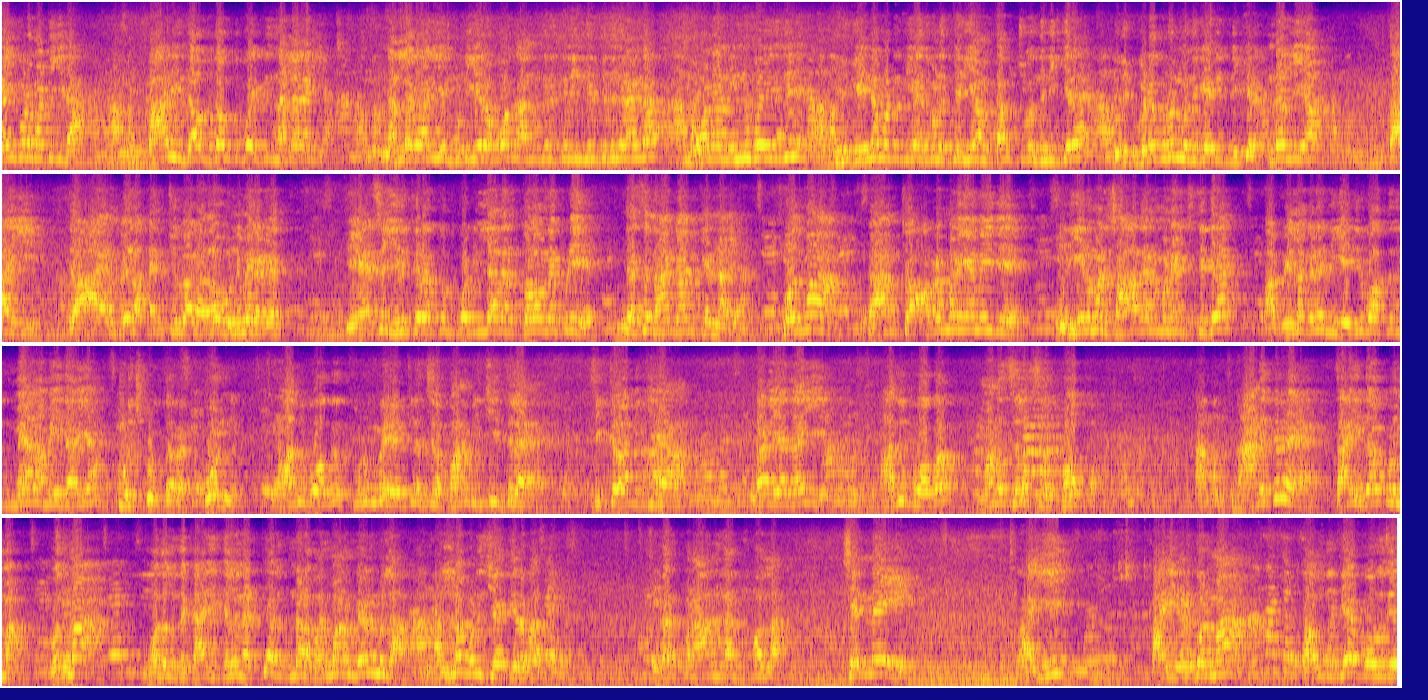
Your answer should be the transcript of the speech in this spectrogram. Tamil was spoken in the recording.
கை கூட மாட்டேங்குதா காரி தவுத்து தவுத்து போயிட்டு. நல்ல காரியா? நல்ல காரியம் முடியிற போது அங்க இருக்குது இங்க இருக்குதுங்கிறாங்க போனா நின்னு போயிருது. இதுக்கு என்ன பண்றது? ஏது பண்ண தெரியாம தவிச்சு வந்து நிக்கிற? இதுக்கு விடக்கூடாதுன்னு வந்து கேட்டுட்டு நிக்கிற. என்ன இல்லையா? தாயி இது ஆயிரம் பேர் ஆயிரம் சொல்லுவாங்க. அதெல்லாம் ஒண்ணுமே கிடையாது. தேசம் இருக்கிற துட்போட்டு இல்லாத தொலைவன் எப்படி? தேசம் நான் காமிக்கிறேன் போதுமா? காமிச்சு அரை மணி அமையுது சரியனமா சாதாரணமா நினைச்சிட்டு இருக்கிற? அப்படியெல்லாம் கிடையாது. நீ எதிர்பார்த்ததுக்கு மேல அமைதாயா முடிச்சு கொடுத்துற ஒண்ணு. அது போக குடும்ப ஏட்டுல சில பண விஷயத்துல சிக்கலா நிக்கிறா தாயி அது போக மனசுல சில குழப்பம். நான் இருக்கிறேன். தாய் தாப்புடுமா போதுமா? முதல்ல இந்த காரியத்தெல்லாம் நடத்தி அதுக்கு உண்டான வருமானம் வேணுமில்ல. எல்லாம் கொண்டு சேர்க்கிற பாசை கற்பனை ஆனந்தான் போடலாம் சென்னை. தாயி ஆமா சாமி. தந்துட்டே போகுது.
